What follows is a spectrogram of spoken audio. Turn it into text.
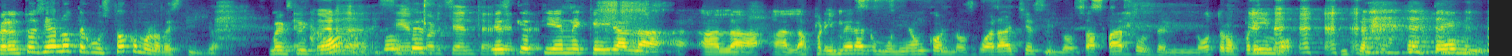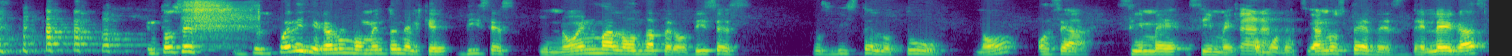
Pero entonces ya no te gustó como lo vestí yo. ¿Me explicó? es que tiene que ir a la, a, la, a la, primera comunión con los guaraches y los zapatos del otro primo. Y te tenis. Entonces, pues puede llegar un momento en el que dices, y no en mal onda, pero dices, pues vístelo tú, ¿no? O sea, si me, si me como decían ustedes, delegas,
